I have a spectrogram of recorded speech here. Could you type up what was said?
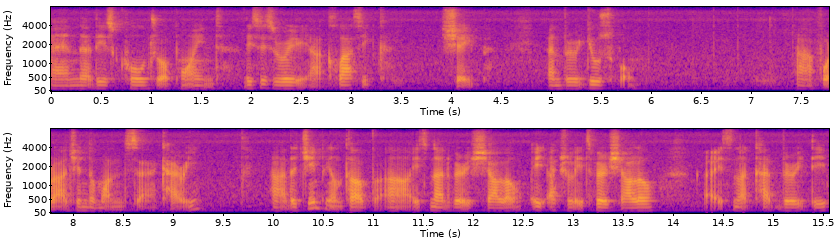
And uh, this cool draw point this is really a classic shape and very useful uh, for a gentleman's uh, carry. Uh, the jimping on top uh, is not very shallow. It, actually, it's very shallow. It's not cut very deep.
